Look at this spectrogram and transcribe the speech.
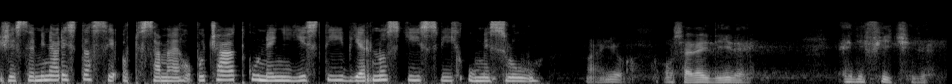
že seminarista si od samého počátku není jistý věrností svých úmyslů. Ma io oserei dire, è difficile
